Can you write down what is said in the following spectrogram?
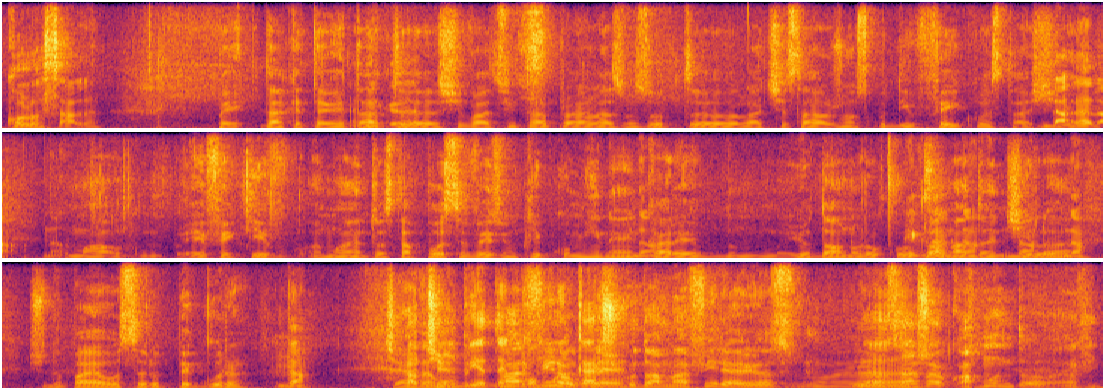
colosală. Păi, dacă te-ai uitat Adică- adică... și v-ați uitat, probabil ați văzut uh, la ce s-a ajuns cu deepfake-ul ăsta. Și Da, da, da. da. Cum a, efectiv, în momentul ăsta poți să vezi un clip cu mine Da. în care m, eu dau noroc cu Exact, doamna da, Dăncilă da, da. și după aia o sărut pe gură. Da. Ceea Avem ce un prieten n-ar fi comun rău, care- Că și cu doamna Firea, eu sunt Da, da, da. așa cu amândouă. în fine.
